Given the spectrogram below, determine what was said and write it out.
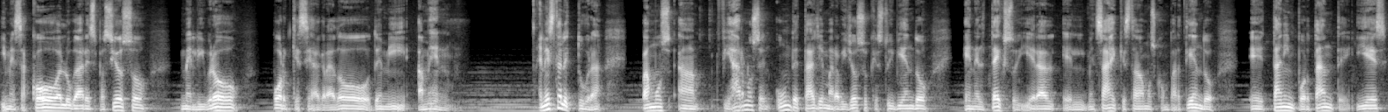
y me sacó al lugar espacioso, me libró porque se agradó de mí. Amén. En esta lectura vamos a fijarnos en un detalle maravilloso que estoy viendo en el texto y era el mensaje que estábamos compartiendo eh, tan importante y es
